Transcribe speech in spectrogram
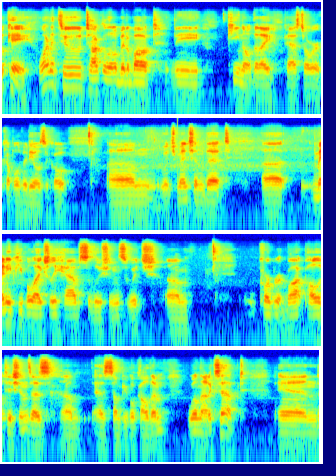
Okay, wanted to talk a little bit about the keynote that I passed over a couple of videos ago, um, which mentioned that uh, many people actually have solutions which um, corporate bought politicians, as um, as some people call them, will not accept. And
